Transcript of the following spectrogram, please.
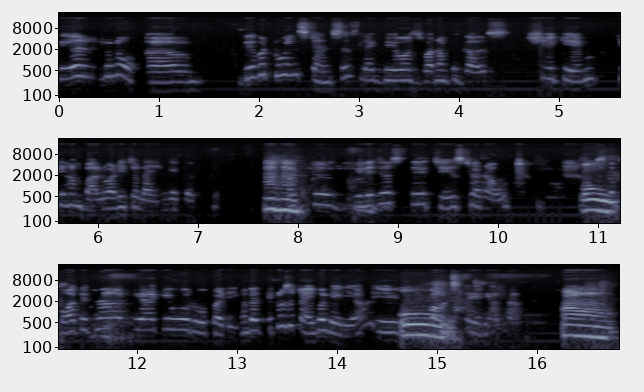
there, you know, um there were two instances. Like there was one of the girls. She came कि हम बालवाड़ी चलाएंगे करके. Mhm. But uh, villagers they chased her out. Oh. उसको बहुत इतना किया कि वो रो पड़ी. मतलब it was a tribal area. ये Oh. Gauls का area था. Oh.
